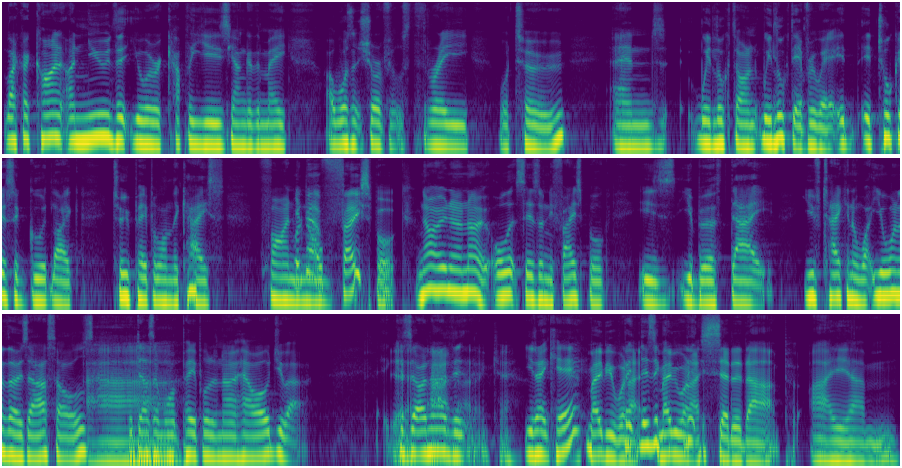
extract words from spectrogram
Like I kind, I knew that you were a couple of years younger than me. I wasn't sure if it was three or two, and we looked on. We looked everywhere. It it took us a good like two people on the case finding what about old. Facebook No, no, no. All it says on your Facebook is your birthday. You've taken away. You're one of those assholes that doesn't Ah, want people to know how old you are. Because yeah, I know I that don't care you don't care. Maybe when But I a- maybe when I set it up, I um,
